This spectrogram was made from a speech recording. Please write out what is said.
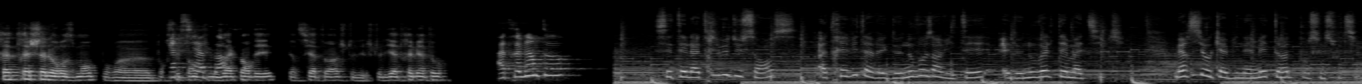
très, très chaleureusement pour, euh, pour ce temps que tu nous as accordé. Merci à toi. Je te, je te dis à très bientôt. À très bientôt. C'était la Tribu du Sens. À très vite avec de nouveaux invités et de nouvelles thématiques. Merci au cabinet Méthode pour son soutien.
